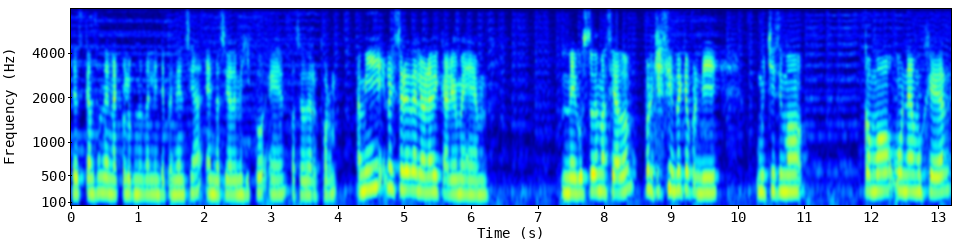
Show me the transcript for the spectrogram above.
descansan en la columna de la Independencia en la Ciudad de México en Paseo de Reforma. A mí la historia de Leona Vicario me, me gustó demasiado porque siento que aprendí muchísimo cómo una mujer,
